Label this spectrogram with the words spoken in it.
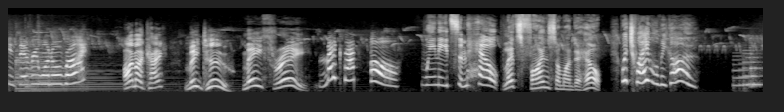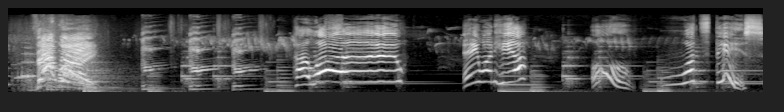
Is everyone all right? I'm okay. Me too. Me three. Make that four. We need some help. Let's find someone to help. Which way will we go? That way! Hello? Anyone here? Oh, what's this?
